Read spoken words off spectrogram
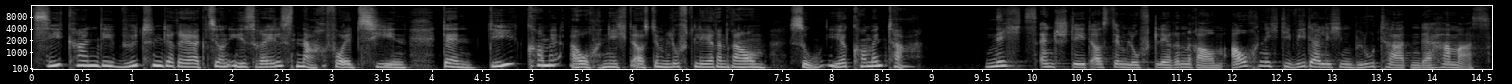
Sie kann die wütende Reaktion Israels nachvollziehen, denn die komme auch nicht aus dem luftleeren Raum, so ihr Kommentar. Nichts entsteht aus dem luftleeren Raum, auch nicht die widerlichen Bluttaten der Hamas.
